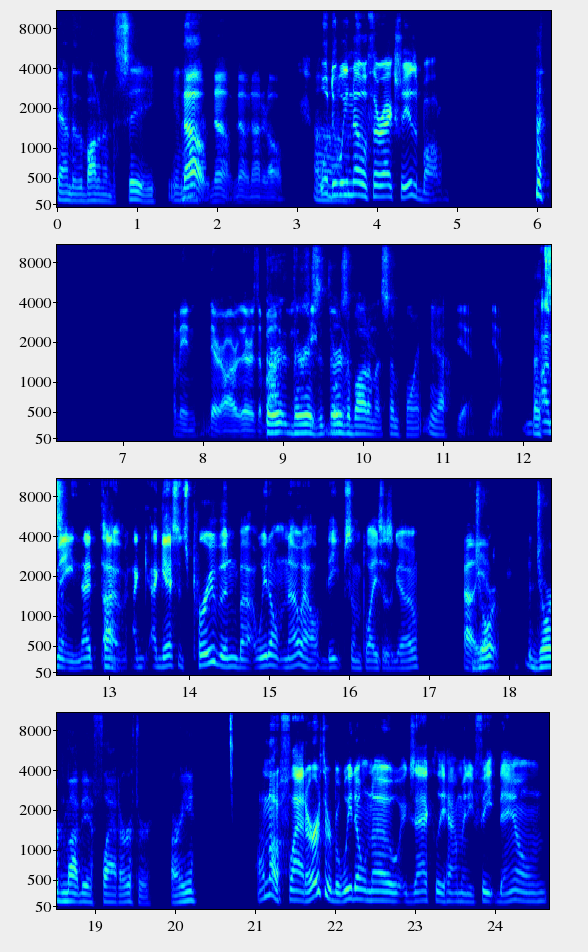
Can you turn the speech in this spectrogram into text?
down to the bottom of the sea. You know. No, no, no, not at all. well, do we Um, know if there actually is a bottom? I mean, there are there is a There, bottom. there sea is there is a bottom at some point. Yeah, Yeah, yeah. I mean, that I. I, I guess it's proven, but we don't know how deep some places go. Oh, yeah. Jordan. Jordan might be a flat earther. Are you? I'm not a flat earther, but we don't know exactly how many feet down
